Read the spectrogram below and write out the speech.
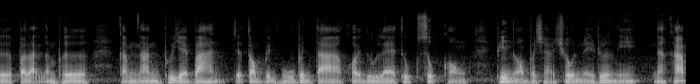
อปลัดอำเภอกำนันผู้ใหญ่บ้าน จะต้องเป็นหูเป็นตาคอยดูแลทุกสุขของพี่น้องประชาชนในเรื่องนี้นะครับ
